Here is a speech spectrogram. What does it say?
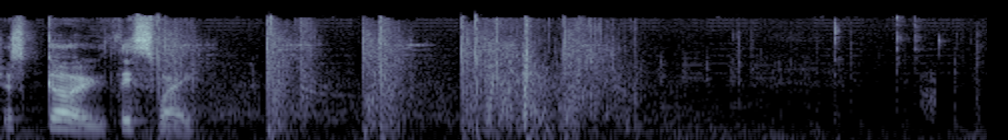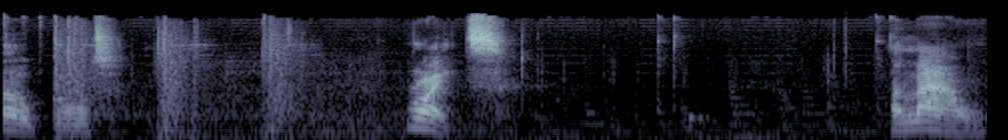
Just go this way. Oh, God. Right. Allow.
